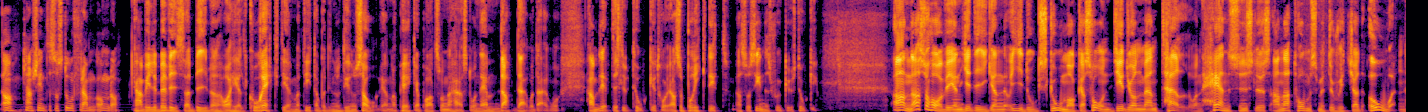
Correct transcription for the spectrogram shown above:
ja, kanske inte så stor framgång då. Han ville bevisa att Bibeln var helt korrekt genom att titta på dino- dinosaurierna och peka på att sådana här står nämnda där och där. Och han blev till slut tokig tror jag, alltså på riktigt, alltså sinnessjukhus-tokig. Annars så har vi en gedigen och idog skomakarson, Gideon Mantell och en hänsynslös anatom som heter Richard Owen.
